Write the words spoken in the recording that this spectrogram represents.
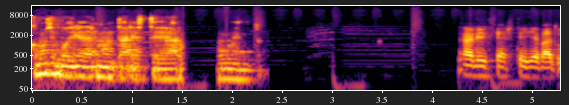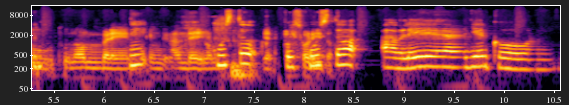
¿Cómo se podría desmontar este argumento? Alicia, este lleva tu, nombre en, grande. justo, pues justo hablé ayer con,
